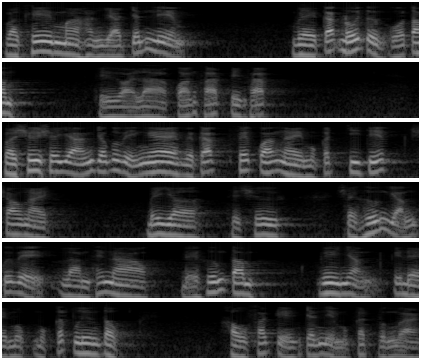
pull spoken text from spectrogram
và khi mà hành giả chánh niệm về các đối tượng của tâm, thì gọi là quán pháp, tiên pháp. Và sư sẽ giảng cho quý vị nghe về các phép quán này một cách chi tiết sau này. Bây giờ thì sư sẽ hướng dẫn quý vị làm thế nào để hướng tâm, ghi nhận cái đề mục một cách liên tục, hầu phát triển chánh niệm một cách vững vàng.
